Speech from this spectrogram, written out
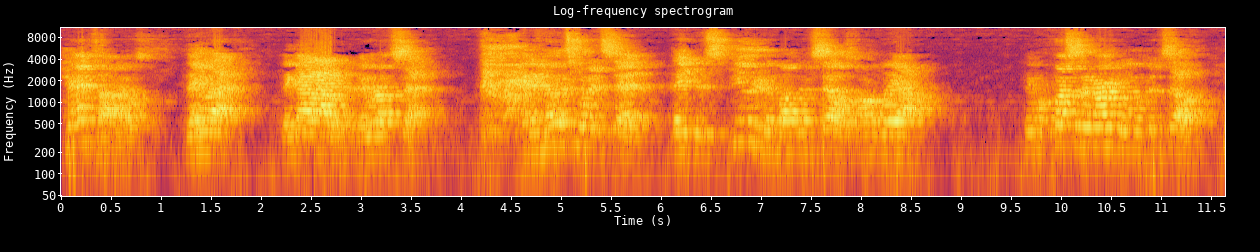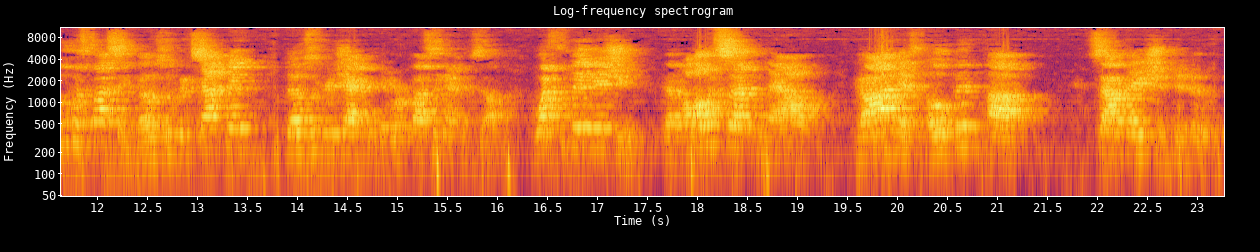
Gentiles, they left. They got out of it. They were upset. And notice what it said. They disputed among themselves on the way out. They were fussing and arguing with themselves. Who was fussing? Those who accepted, those who rejected. They were fussing at themselves. What's the big issue? That all of a sudden now, God has opened up salvation to who?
